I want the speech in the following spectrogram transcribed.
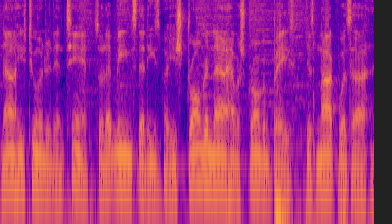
Now he's 210. So that means that he's uh, he's stronger now, have a stronger base. His knock was uh,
